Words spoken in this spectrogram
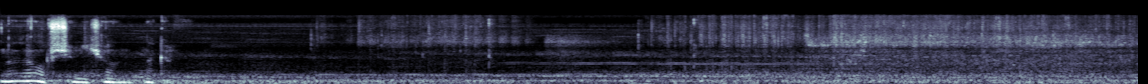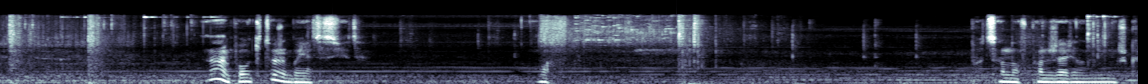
Ну, да лучше, чем ничего, однако. А, пауки тоже боятся света. О. Пацанов поджарил немножко.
